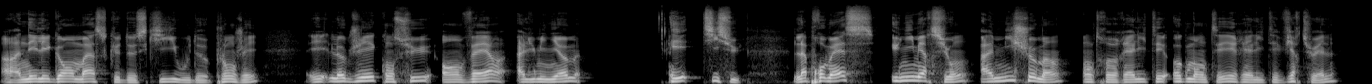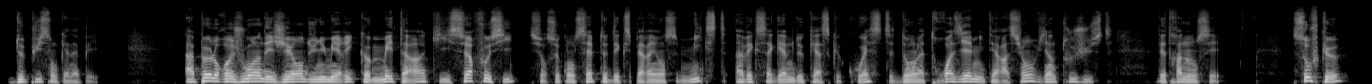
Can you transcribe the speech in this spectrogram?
à un élégant masque de ski ou de plongée. Et l'objet est conçu en verre, aluminium et tissu. La promesse, une immersion à mi-chemin entre réalité augmentée et réalité virtuelle depuis son canapé. Apple rejoint des géants du numérique comme Meta qui surfent aussi sur ce concept d'expérience mixte avec sa gamme de casques Quest dont la troisième itération vient tout juste d'être annoncé. Sauf que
